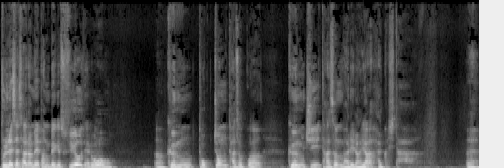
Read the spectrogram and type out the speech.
블레셋 사람의 방백의 수요대로 어, 금 독종 다섯과 금쥐 다섯 마리라야 할 것이다. 네.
